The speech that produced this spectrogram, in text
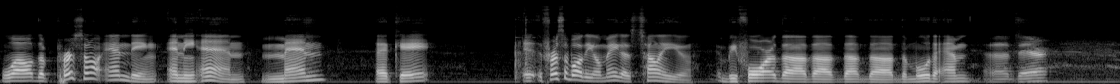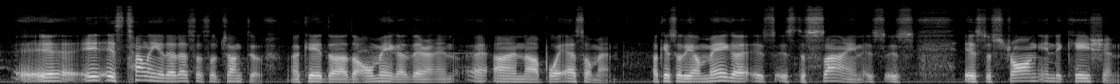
Well, the personal ending in the end, men, okay, it, first of all, the omega is telling you before the the the the, the mu, the m uh, there it's telling you that that's a subjunctive. Okay, the the omega there and on uh, poiesomen. Okay, so the omega is is the sign is is is the strong indication.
